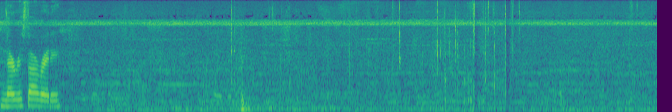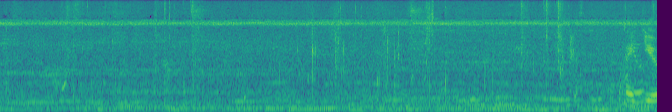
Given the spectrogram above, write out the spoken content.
Nervous already. Thank you.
